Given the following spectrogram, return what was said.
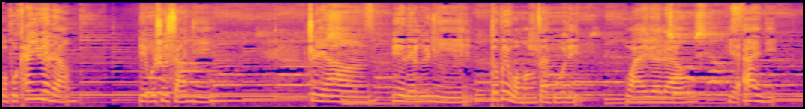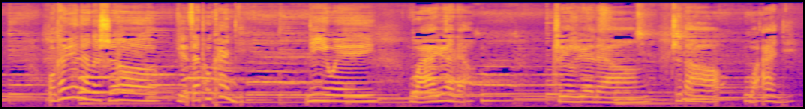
我不看月亮也不说想你。这样月亮和你都被我蒙在鼓里我爱月亮也爱你。我看月亮的时候也在偷看你。你以为我爱月亮只有月亮知道我爱你。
